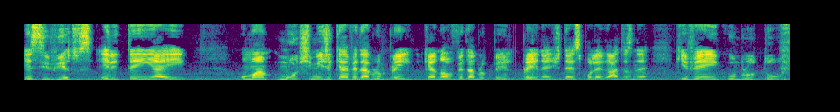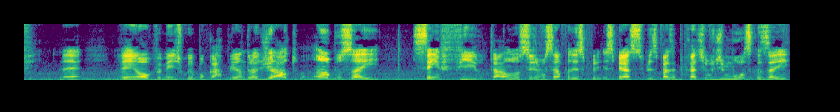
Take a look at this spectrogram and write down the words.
esse Virtus ele tem aí uma multimídia que é a VW Play, que é a nova VW Play, né, de 10 polegadas, né, que vem com Bluetooth, né, vem obviamente com o CarPlay Android Auto, ambos aí sem fio, tá? Ou seja, você vai poder esperar os principais aplicativos de músicas aí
